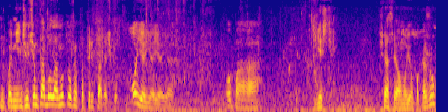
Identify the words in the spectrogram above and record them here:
Ну, поменьше, чем та была, ну тоже по тридцаточку. Ой-ой-ой-ой. Опа. Есть. Сейчас я вам ее покажу.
